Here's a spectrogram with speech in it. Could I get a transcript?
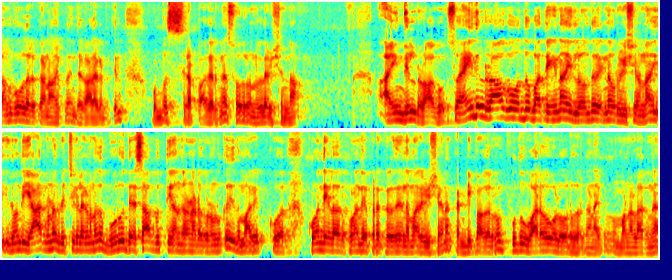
தங்குவதற்கான வாய்ப்பு இந்த காலகட்டத்தில் ரொம்ப சிறப்பாக இருங்க ஸோ அது ஒரு நல்ல விஷயந்தான் ஐந்தில் ராகு. ஸோ ஐந்தில் ராகு வந்து பார்த்திங்கன்னா இதில் வந்து என்ன ஒரு விஷயம்னா இது வந்து யாருக்குன்னா விருச்சிக வந்து குரு தசா புத்தி அந்த நடக்கிறவங்களுக்கு இது மாதிரி கு- குழந்தைகள் ஒரு குழந்தை பிறக்கிறது இந்த மாதிரி விஷயம்னா கண்டிப்பாக இருக்கும். புது வரவுகள் வருவதற்கான ரொம்ப நல்லா இருங்க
